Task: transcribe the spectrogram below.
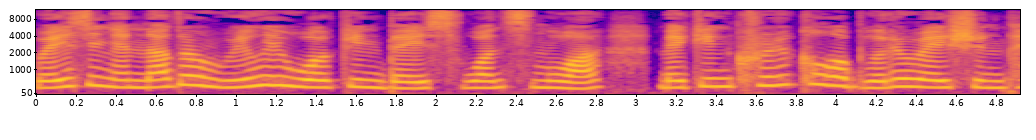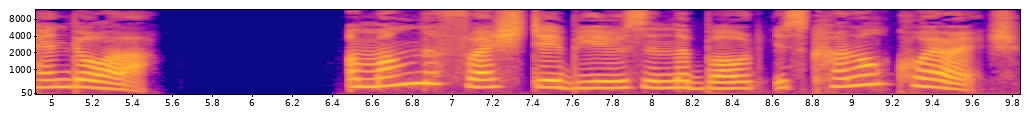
raising another really working base once more, making critical obliteration Pandora. Among the fresh debuts in the boat is Colonel Quaritch,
